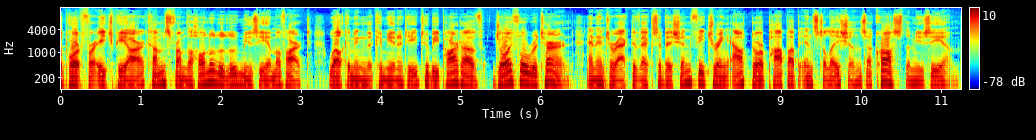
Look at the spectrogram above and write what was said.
Support for HPR comes from the Honolulu Museum of Art, welcoming the community to be part of Joyful Return, an interactive exhibition featuring outdoor pop up installations across the museum.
